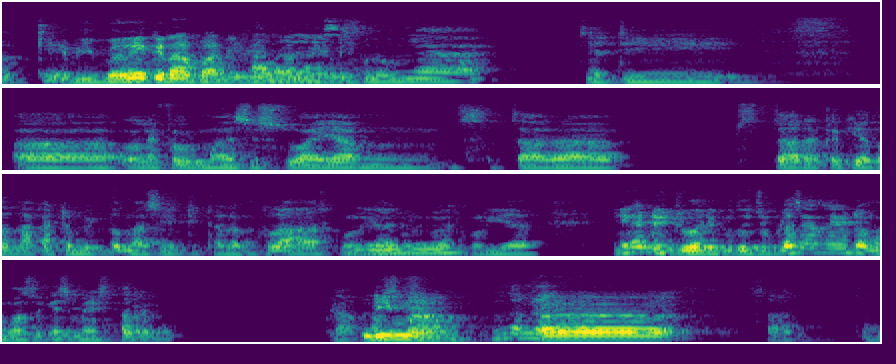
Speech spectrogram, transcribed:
Oke, bimbangnya kenapa nih karena bimbangnya yang nih? sebelumnya jadi uh, level mahasiswa yang secara secara kegiatan akademik itu masih di dalam kelas kuliah Hmm. kelas kuliah ini kan di 2017 kan saya udah memasuki semester berapa? Lima. enggak enggak Eh, satu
